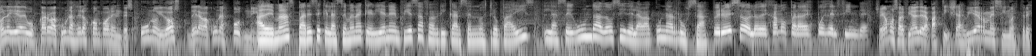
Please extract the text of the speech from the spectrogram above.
con la idea de buscar vacunas de los componentes 1 y 2 de la vacuna Sputnik. Además, parece que la semana que viene empieza a fabricarse en nuestro país la segunda dosis de la vacuna rusa, pero eso lo dejamos para después del fin de. Llegamos al final de la pastilla, es viernes y nuestros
